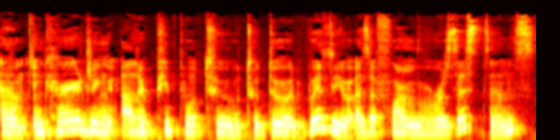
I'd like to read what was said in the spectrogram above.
um, encouraging other people to to do it with you as a form of resistance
